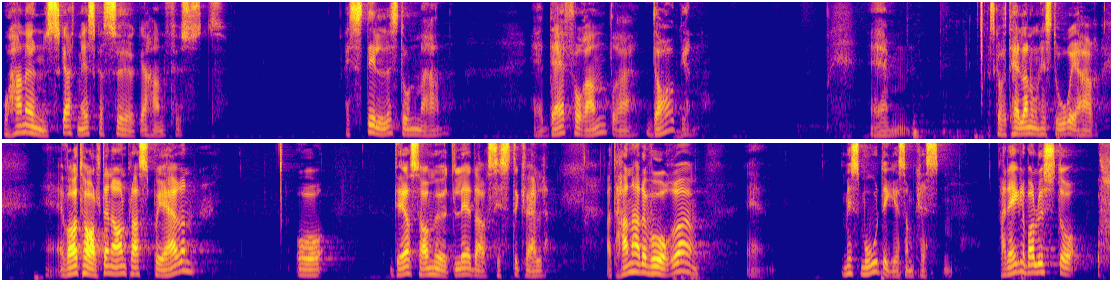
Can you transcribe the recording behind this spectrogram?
Og han ønsker at vi skal søke han først. En stille stund med han. Eh, det forandrer dagen. Jeg skal fortelle noen historier her. Jeg var og talte en annen plass på Jæren. og Der sa møteleder siste kveld at han hadde vært eh, mismodig som kristen. Han hadde egentlig bare lyst til å uh,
